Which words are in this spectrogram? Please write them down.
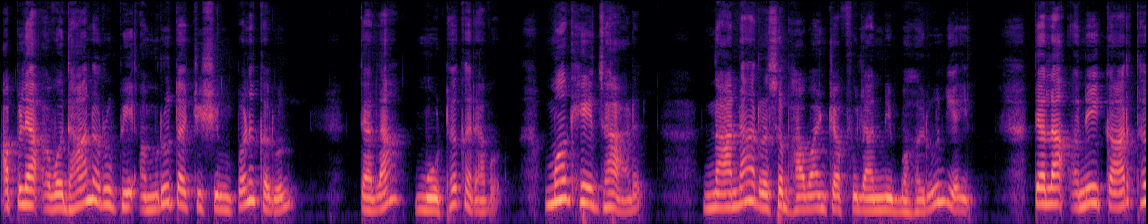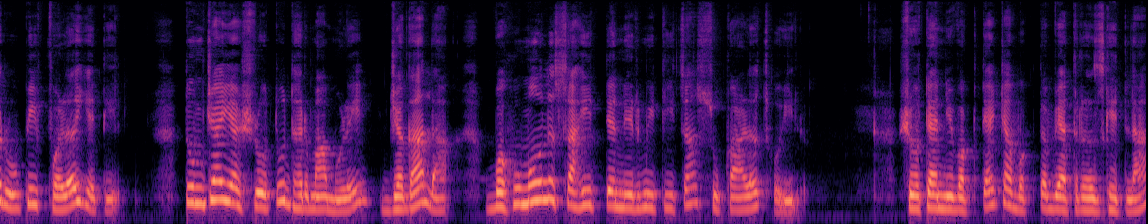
आपल्या अवधानरूपी अमृताची शिंपण करून त्याला मोठं करावं. मग हे झाड नाना रसभावांच्या फुलांनी बहरून येईल. त्याला अनेकार्थरूपी फळं येतील. तुमच्या या श्रोतुधर्मामुळे जगाला बहुमोल साहित्य निर्मितीचा सुकाळच होईल. श्रोत्यांनी वक्त्याच्या वक्तव्यात रस घेतला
